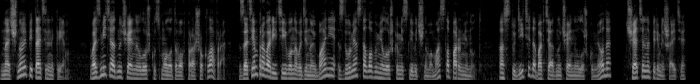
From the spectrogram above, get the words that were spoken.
Ночной питательный крем. Возьмите одну чайную ложку смолотого в порошок лавра, затем проварите его на водяной бане с двумя столовыми ложками сливочного масла пару минут. Остудите, добавьте одну чайную ложку меда, тщательно перемешайте.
